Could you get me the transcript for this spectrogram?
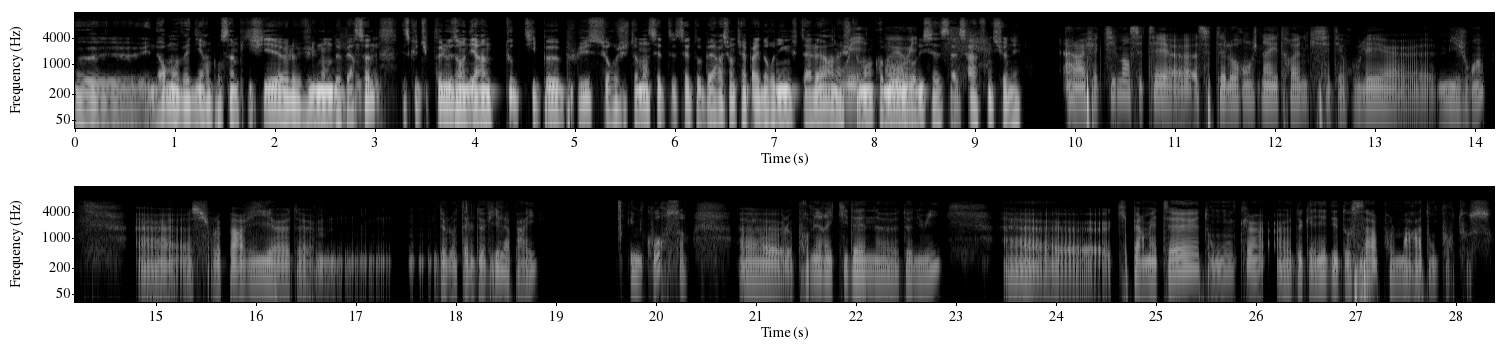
énorme on va dire hein, pour simplifier le, vu le nombre de personnes Est-ce que tu peux nous en dire un tout petit peu plus sur justement cette, cette opération? Tu as parlé de running tout à l'heure, justement, comment aujourd'hui ça, ça, a fonctionné? Alors effectivement, c'était euh, c'était l'Orange Night Run qui s'est déroulé euh, mi-juin euh, sur le parvis de, de l'hôtel de ville à Paris une course, le premier équidène de nuit, qui permettait donc de gagner des dossards pour le marathon pour tous.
